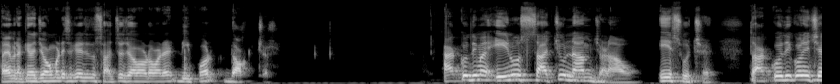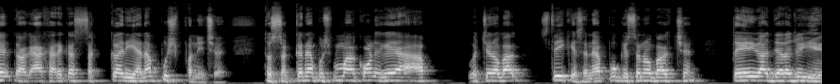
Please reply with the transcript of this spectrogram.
તો એ પ્રક્રિયા જોવા મળી શકે છે, તો સાચો જવાબ માટે ડી ફોર ડોક્ટર. આકૃતિમાં એનું સાચું નામ જણાવો. એ શું છે? તો આકૃતિ કોની છે? તો આ ખરેખર શક્કરિયાના પુષ્પની છે. તો શક્કરિયા પુષ્પમાં કોણ ગયા? આ વચ્ચેનો ભાગ સ્ત્રી કેસર અને આ પુકેસરનો ભાગ છે. તો એની વાત જરા જોઈએ,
